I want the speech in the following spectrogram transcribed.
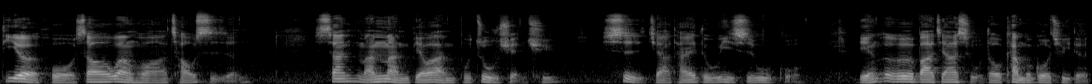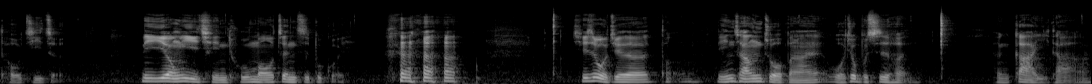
第二，火烧万华吵死人；三，满满标案不住选区；四，假台独意识误国，连二二八家属都看不过去的投机者，利用疫情图谋政治不轨。其实我觉得林昶佐本来我就不是很很尬意他。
